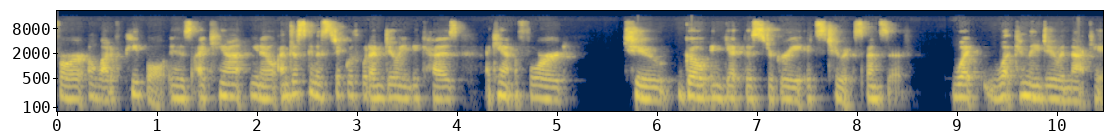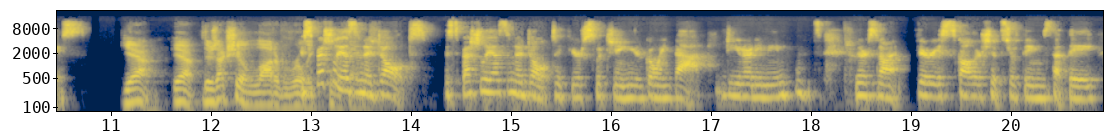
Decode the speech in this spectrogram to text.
for a lot of people is i can't you know i'm just going to stick with what i'm doing because i can't afford to go and get this degree it's too expensive what what can they do in that case yeah yeah. There's actually a lot of really especially cool as things. an adult. Especially as an adult if you're switching you're going back. Do you know what i mean? There's not various scholarships or things that they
